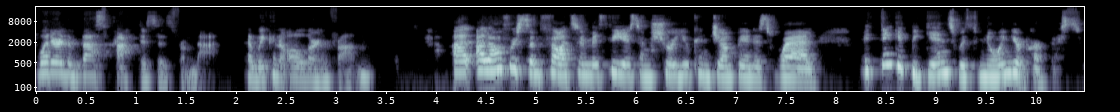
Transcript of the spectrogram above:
what are the best practices from that that we can all learn from? I'll, I'll offer some thoughts, and Matthias, I'm sure you can jump in as well. I think it begins with knowing your purpose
